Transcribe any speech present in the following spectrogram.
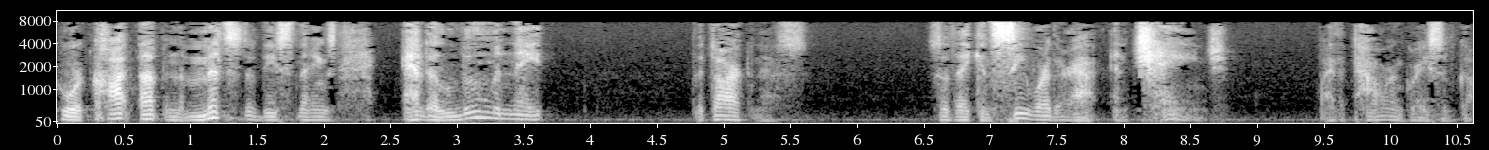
who are caught up in the midst of these things and illuminate the darkness so they can see where they're at and change by the power and grace of God.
